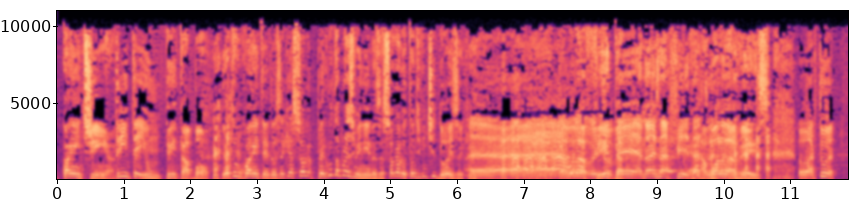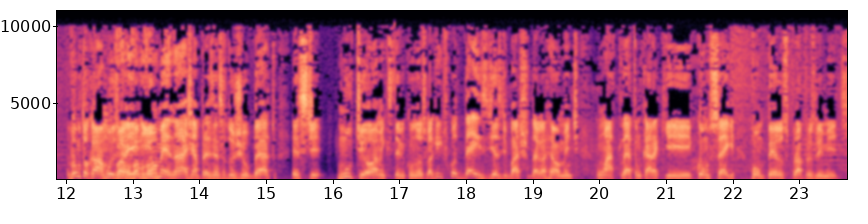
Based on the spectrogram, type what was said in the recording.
quarentinha. 31. 30, tá bom. Eu tô com 42. Aqui é só. Pergunta pras meninas, é só garotão de 22 aqui. É, Tamo na fita. bem, é nós na fita. É, a bola da vez. Ô, Arthur, vamos tocar uma música Vamos, aí vamos, em vamos. homenagem à presença do Gilberto, este multi-homem que esteve conosco aqui, que ficou 10 dias debaixo d'água, realmente um atleta, um cara que consegue romper os próprios limites.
